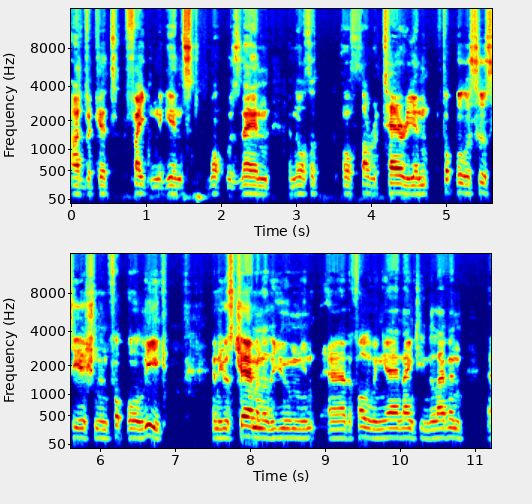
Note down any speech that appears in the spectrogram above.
advocate fighting against what was then an author- authoritarian football association and football league. And he was chairman of the union uh, the following year, 1911, uh,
